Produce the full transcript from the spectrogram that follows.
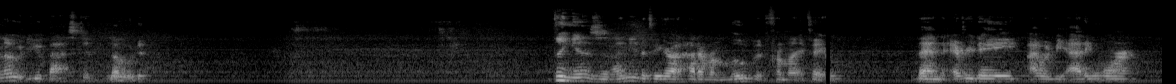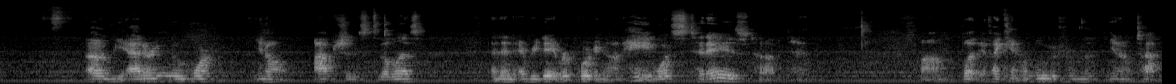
Load, you bastard, load. Thing is, is I need to figure out how to remove it from my favorite. Then every day I would be adding more, I would be adding more, you know, options to the list. And then every day reporting on, hey, what's today's top 10? Um, but if I can't remove it from the you know top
